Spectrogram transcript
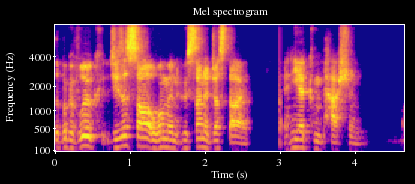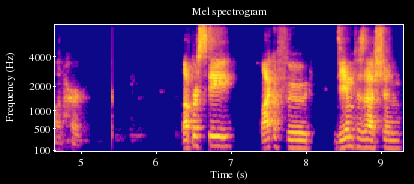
the book of Luke, Jesus saw a woman whose son had just died and he had compassion on her. Leprosy lack of food, demon possession,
